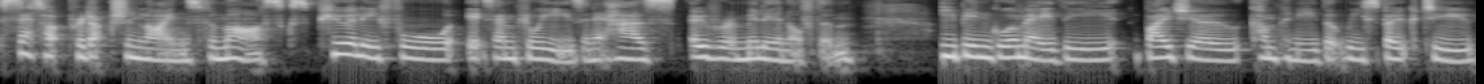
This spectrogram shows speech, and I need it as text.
set up production lines for masks purely for its employees, and it has over a million of them. Yibin Gourmet, the Baijiu company that we spoke to,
